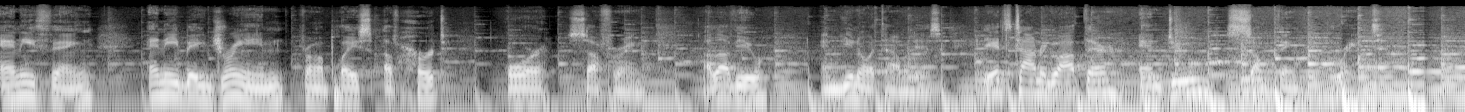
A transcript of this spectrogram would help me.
anything, any big dream from a place of hurt or suffering. I love you, and you know what time it is. It's time to go out there and do something great.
